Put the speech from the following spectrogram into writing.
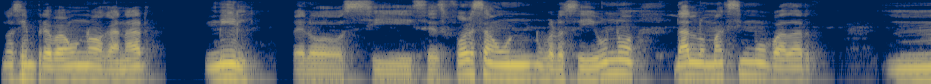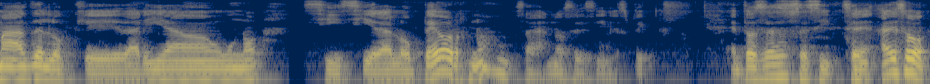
No siempre va uno a ganar mil, pero si se esfuerza un, pero si uno da lo máximo va a dar más de lo que daría uno si hiciera lo peor, ¿no? O sea, no sé si me explico. Entonces, eso se, se, a eso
